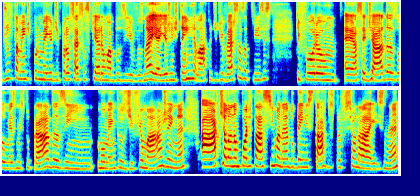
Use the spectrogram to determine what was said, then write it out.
justamente por meio de processos que eram abusivos, né? E aí a gente tem relato de diversas atrizes que foram é, assediadas ou mesmo estupradas em momentos de filmagem, né? A arte ela não pode estar acima, né, do bem-estar dos profissionais, né?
